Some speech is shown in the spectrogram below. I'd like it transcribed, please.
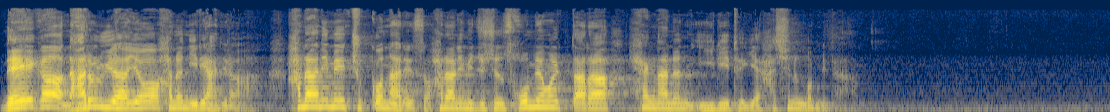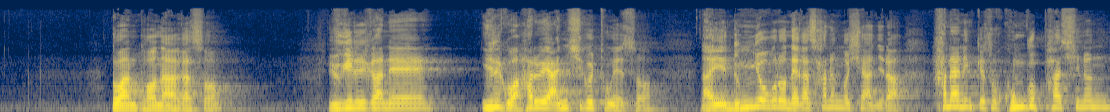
내가 나를 위하여 하는 일이 아니라 하나님의 주권 아래서 하나님이 주신 소명을 따라 행하는 일이 되게 하시는 겁니다. 또한 더 나아가서 6일간의 일과 하루의 안식을 통해서 나의 능력으로 내가 사는 것이 아니라 하나님께서 공급하시는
